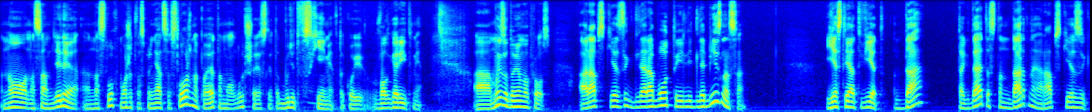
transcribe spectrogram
но на самом деле э, на слух может восприняться сложно, поэтому лучше, если это будет в схеме, в такой, в алгоритме. А мы задаем вопрос, арабский язык для работы или для бизнеса? Если ответ «да», тогда это стандартный арабский язык.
